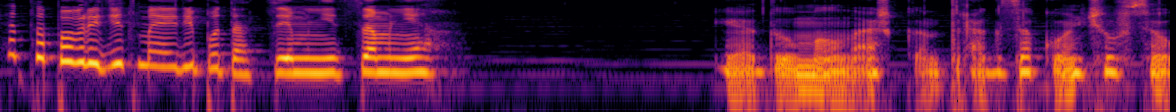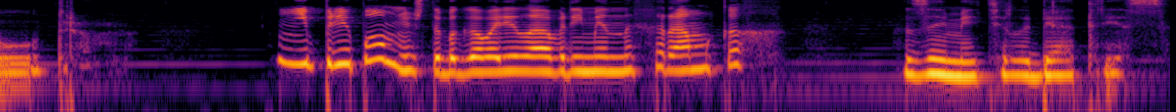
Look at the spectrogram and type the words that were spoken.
это повредит моей репутации, мнится мне». Я думал, наш контракт закончился утром. Не припомню, чтобы говорила о временных рамках, заметила Беатрис.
